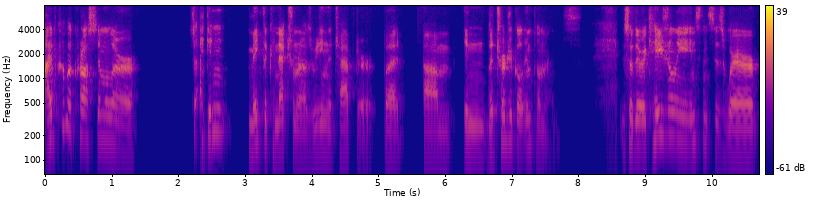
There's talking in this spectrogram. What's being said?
I've come across similar. So I didn't make the connection when I was reading the chapter, but um, in liturgical implements. So there are occasionally instances where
